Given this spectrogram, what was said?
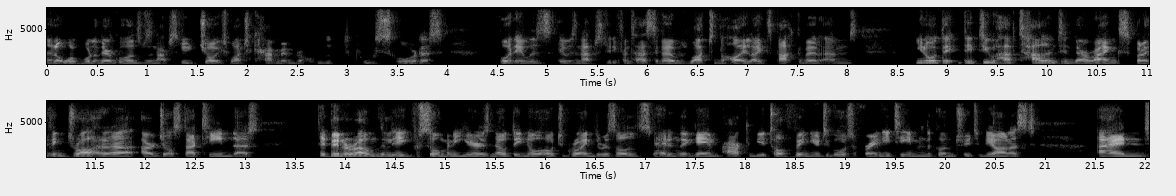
I know one of their goals was an absolute joy to watch. I can't remember who who scored it but it was it was an absolutely fantastic. I was watching the highlights back of it, and you know they, they do have talent in their ranks, but I think Drogheda are just that team that they've been around the league for so many years now. They know how to grind the results. Head in the game park can be a tough venue to go to for any team in the country, to be honest. And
